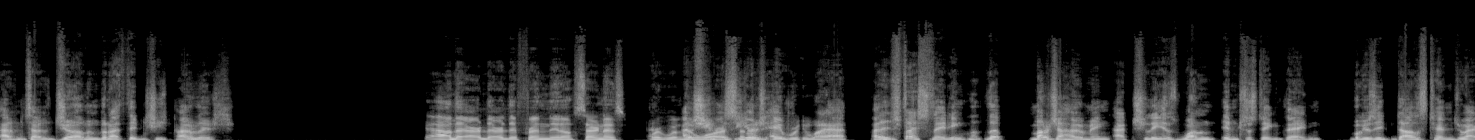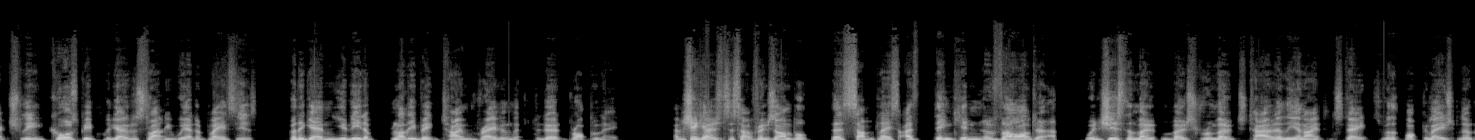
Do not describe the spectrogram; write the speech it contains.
I don't sound German, but I think she's Polish. Yeah, there there are different, you know, surnames with, with the she, wars. She goes everywhere. And it's fascinating that motorhoming actually is one interesting thing because it does tend to actually cause people to go to slightly weirder places. But again, you need a bloody big time frame in which to do it properly. And she goes to some, for example, there's some place, I think in Nevada, which is the mo- most remote town in the United States with a population of,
